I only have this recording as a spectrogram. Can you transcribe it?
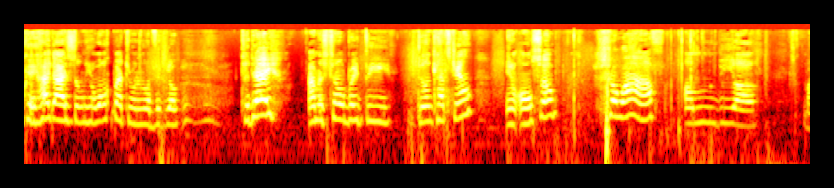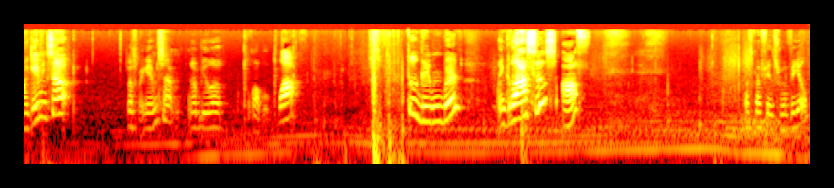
Okay, hi guys, Dylan here. Welcome back to another video. Today, I'm gonna celebrate the Dylan Cats channel and also show off um the uh my gaming setup. That's my gaming setup. It'll blah blah blah. The gaming bed. My glasses off. That's my face reveal.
